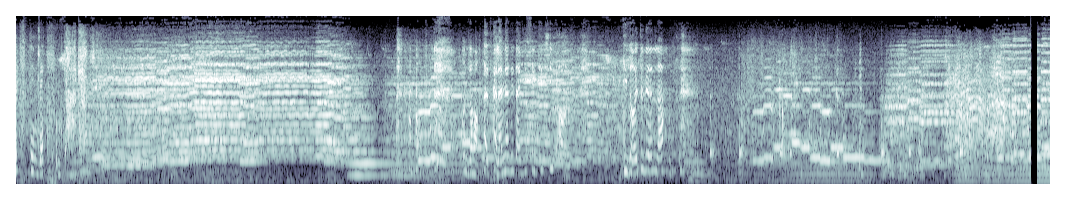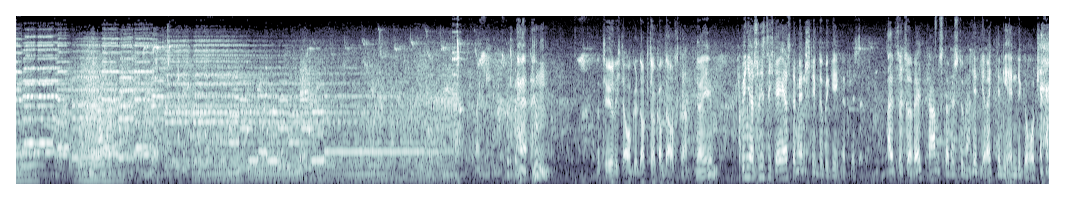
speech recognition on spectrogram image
Jetzt den letzten Tag. Unser Hochzeitskalender sieht ein bisschen kitschig aus. Die Leute werden lachen. Natürlich, der Onkel Doktor kommt auch dran. Ja, eben. Ich bin ja schließlich der erste Mensch, dem du begegnet bist. Als du zur Welt kamst, da bist du mir direkt in die Hände gerutscht.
